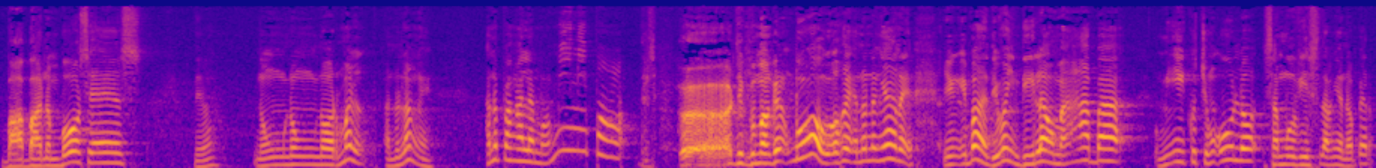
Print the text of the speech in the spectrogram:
Baba ng boses. Di ba? Nung, nung normal, ano lang eh. Ano pangalan mo? Mini po. Di gumagano. Wow, okay, ano nangyari? Yung iba, di ba, yung dila, mahaba, umiikot yung ulo. Sa movies lang yun, no? pero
